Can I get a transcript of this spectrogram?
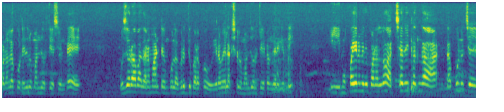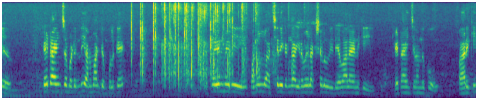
పనులకు నిధులు మంజూరు చేసి ఉంటే హుజూరాబాద్ హనుమాన్ టెంపుల్ అభివృద్ధి కొరకు ఇరవై లక్షలు మంజూరు చేయడం జరిగింది. ఈ ముప్పై ఎనిమిది పనుల్లో అత్యధికంగా డబ్బులు చే కేటాయించబడింది హనుమాన్ టెంపుల్కే. ముప్పై ఎనిమిది పనుల్లో అత్యధికంగా ఇరవై లక్షలు ఈ దేవాలయానికి కేటాయించినందుకు వారికి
